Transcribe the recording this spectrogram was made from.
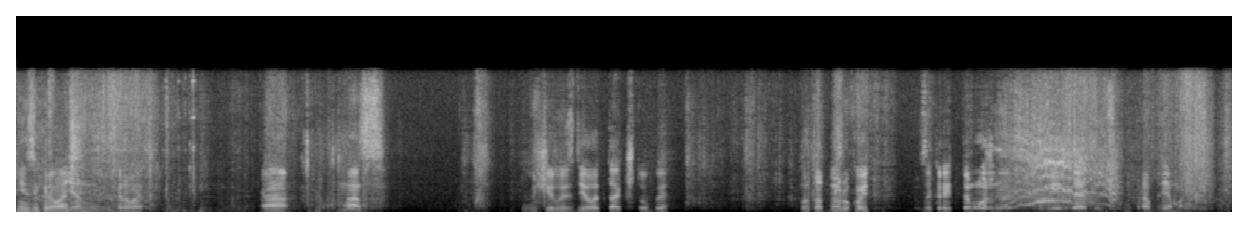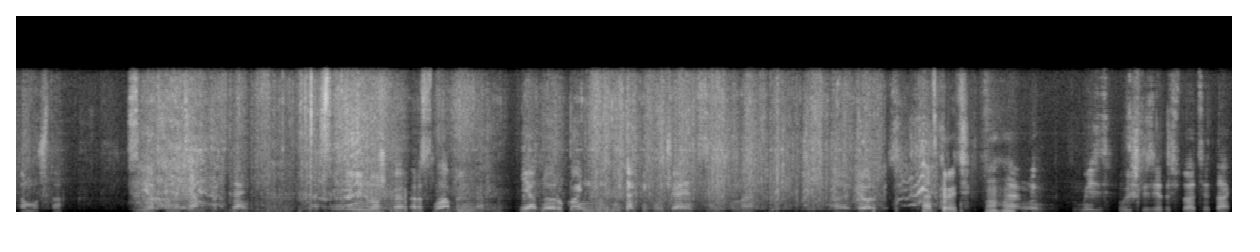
и закрывать. Постоянно и закрывать. А у нас получилось сделать так, чтобы вот одной рукой закрыть-то можно дверь, да, то есть не проблема, потому что сверху натянута ткань. А снизу немножко расслаблено, и одной рукой никак не получается у нас э, дергать. Открыть. Мгм. Да, ну, мы вышли из этой ситуации так.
